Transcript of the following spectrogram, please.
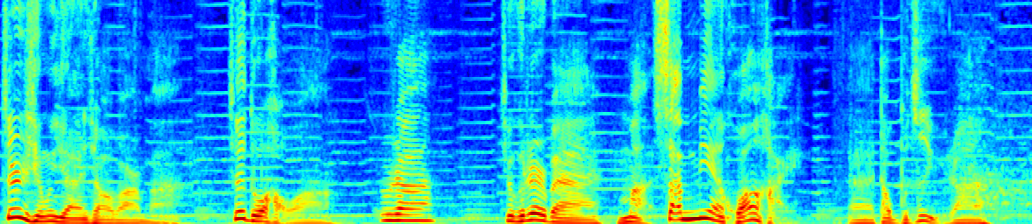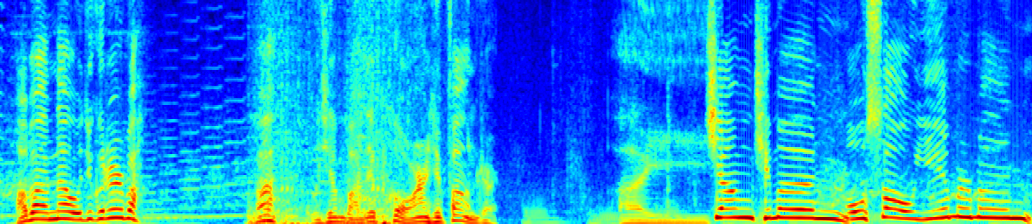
这儿行不行，小伙伴们？这多好啊，是不是？就搁这儿呗。妈，三面环海，哎，倒不至于啊。好吧，那我就搁这儿吧。啊，我先把这破玩意儿先放这儿。哎，乡亲们，老少爷们们，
